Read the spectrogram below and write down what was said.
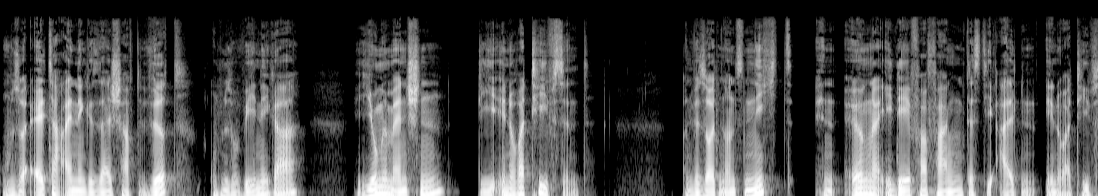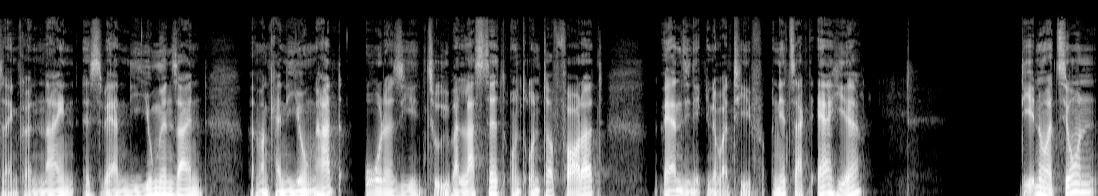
umso älter eine Gesellschaft wird, umso weniger junge Menschen, die innovativ sind. Und wir sollten uns nicht in irgendeiner Idee verfangen, dass die Alten innovativ sein können. Nein, es werden die Jungen sein. Wenn man keine Jungen hat oder sie zu überlastet und unterfordert, werden sie nicht innovativ. Und jetzt sagt er hier, die Innovationen,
